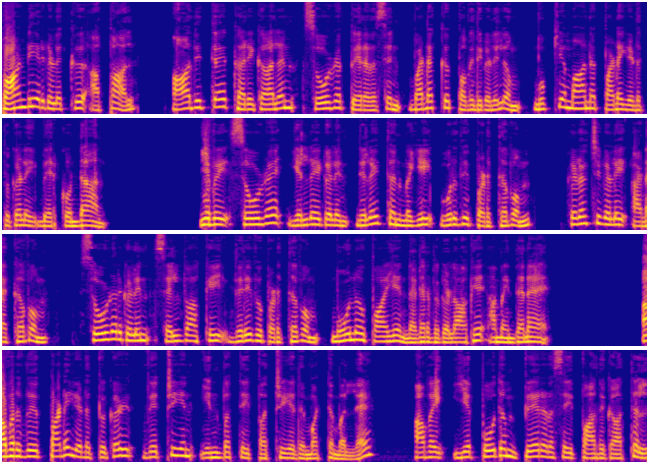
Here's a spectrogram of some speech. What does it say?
பாண்டியர்களுக்கு அப்பால் ஆதித்த கரிகாலன் சோழப் பேரரசின் வடக்கு பகுதிகளிலும் முக்கியமான படையெடுப்புகளை மேற்கொண்டான். இவை சோழ எல்லைகளின் நிலைத்தன்மையை உறுதிப்படுத்தவும் கிளர்ச்சிகளை அடக்கவும் சோழர்களின் செல்வாக்கை விரிவுபடுத்தவும் மூலோபாய நகர்வுகளாக அமைந்தன. அவரது படையெடுப்புகள் வெற்றியின் இன்பத்தை பற்றியது மட்டுமல்ல அவை எப்போதும் பேரரசை பாதுகாத்தல்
